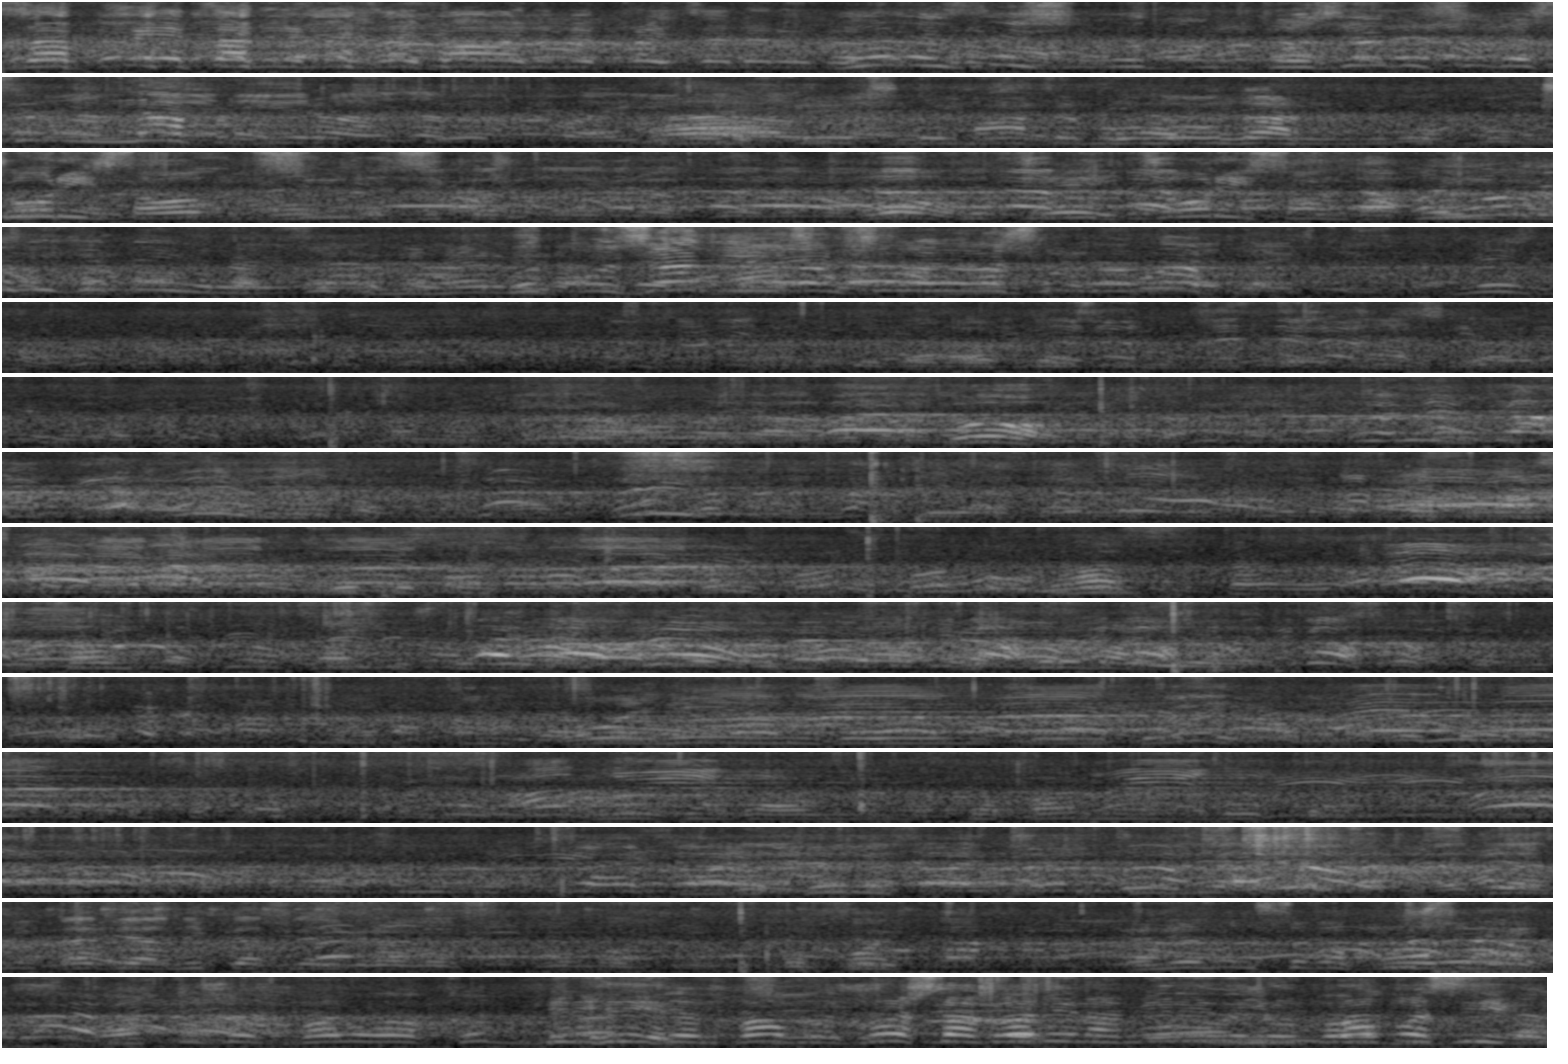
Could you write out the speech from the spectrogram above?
Za, za peta, ne me zajbava, ne me pravi za neroga. Ona, znaš, od pozadi se ga samo napred. A, pičku maternu, onda čuri sa ovim. O, ej, čuri sa onda. A i ovdje nikad ne igra. Od pozadi igram se da ga švrna napred. Ne znam. Ovaj nije ni za za deset, nego za Ne znam da on kaparno ne luta. Medija, medija nikad ne igra u Moskvu. Ne ga pustili. Vidite babo? prošla godina Miridinu propasti,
